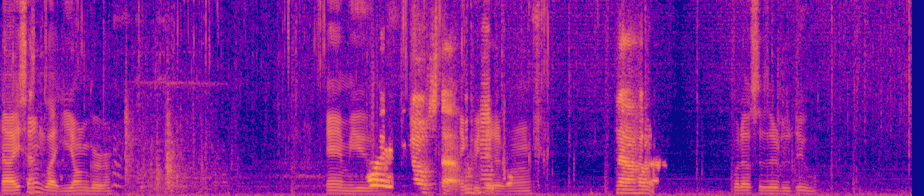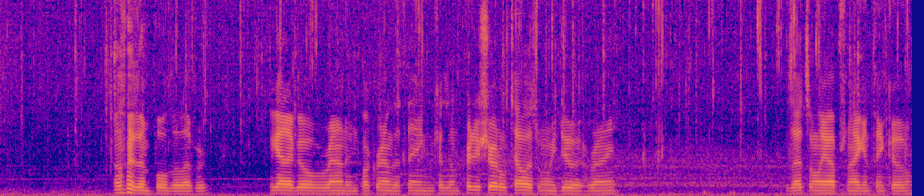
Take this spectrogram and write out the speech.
Nah, he sounds like younger. Damn you! Boy, don't stop. I think we mm-hmm. did it wrong. No, hold on. What else is there to do? Other than pull the lever. We gotta go around and fuck around the thing, because I'm pretty sure it'll tell us when we do it, right? 'Cause that's the only option I can think of.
